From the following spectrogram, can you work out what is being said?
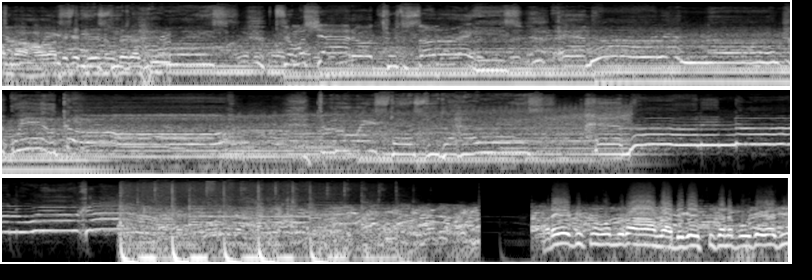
আমরা হাওড়া থেকে ট্রেনে উঠে গেছি। হরে কৃষ্ণ বন্ধুরা আমরা দীঘা স্টেশনে পৌঁছে গেছি।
